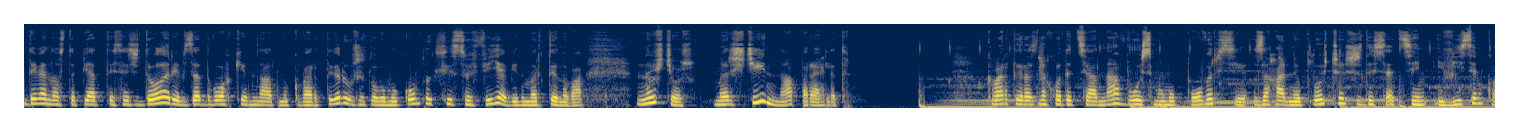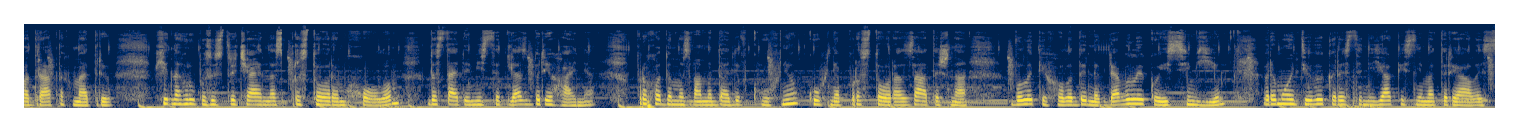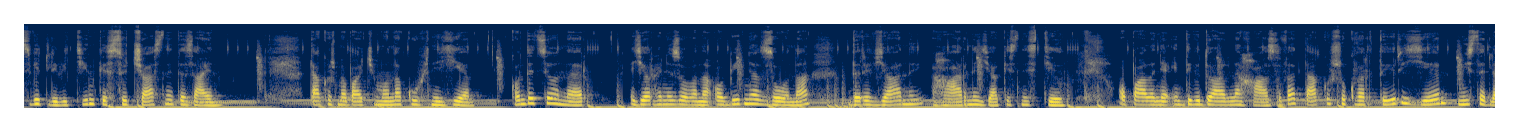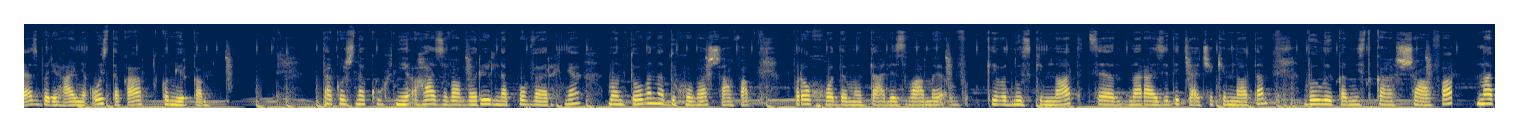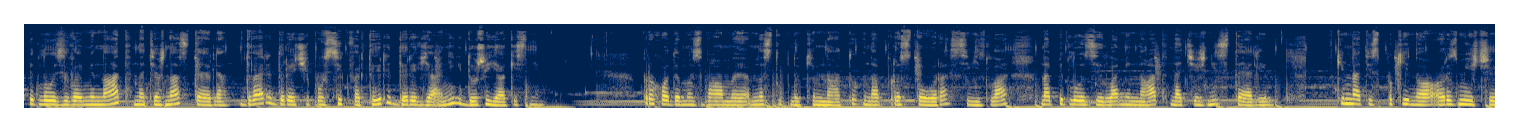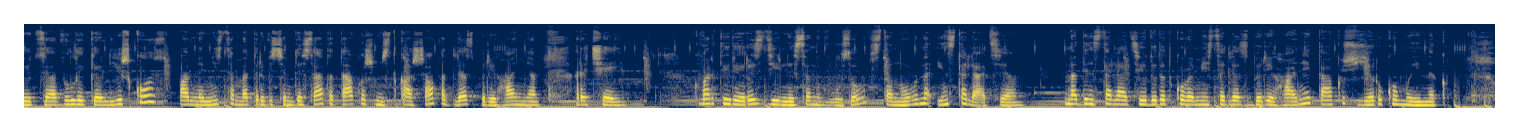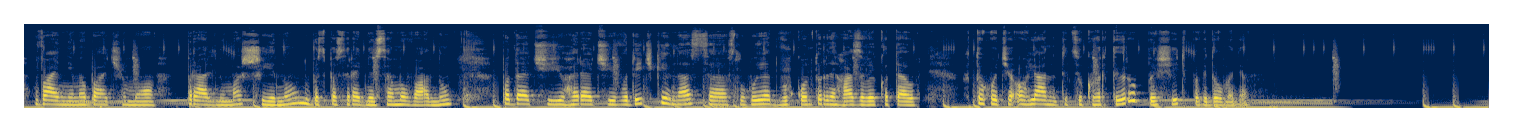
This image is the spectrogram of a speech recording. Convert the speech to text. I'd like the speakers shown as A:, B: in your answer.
A: 95 тисяч доларів за двохкімнатну квартиру в житловому комплексі Софія від Мартинова. Ну що ж, мерщій на перегляд. Квартира знаходиться на восьмому поверсі загальною площею 67,8 квадратних метрів. Вхідна група зустрічає нас просторим холом, достатньо місця для зберігання. Проходимо з вами далі в кухню. Кухня простора, затишна, великий холодильник для великої сім'ї. В ремонті використані якісні матеріали, світлі відтінки, сучасний дизайн. Також ми бачимо на кухні є кондиціонер, є організована обідня зона, дерев'яний, гарний, якісний стіл. Опалення індивідуальне газове. Також у квартирі є місце для зберігання. Ось така комірка. Також на кухні газова варильна поверхня, монтована духова шафа. Проходимо далі з вами в одну з кімнат. Це наразі дитяча кімната, велика містка шафа. На підлозі ламінат, натяжна стеля. Двері, до речі, по всій квартирі дерев'яні і дуже якісні. Проходимо з вами в наступну кімнату. Вона простора, світла, на підлозі ламінат, натяжні стелі. В кімнаті спокійно розміщується велике ліжко, спальне місце 1,80 м, а також містка шафа для зберігання речей. В квартирі роздільний санвузол, встановлена інсталяція. Над інсталяцією додаткове місце для зберігання і також є рукомийник. У ванні ми бачимо пральну машину, ну, безпосередньо самованну. Подачею гарячої водички у нас е, слугує двохконтурний газовий котел. Хто хоче оглянути цю квартиру, пишіть повідомлення.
